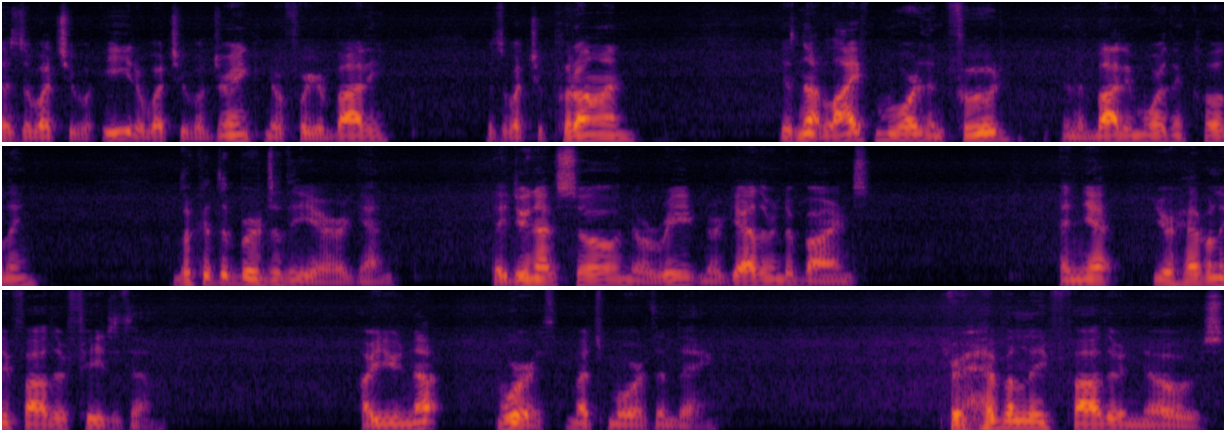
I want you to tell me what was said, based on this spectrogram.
as to what you will eat or what you will drink, nor for your body, as to what you put on. Is not life more than food, and the body more than clothing? Look at the birds of the air again. They do not sow, nor reap, nor gather into barns, and yet your heavenly Father feeds them. Are you not worth much more than they? Your heavenly Father knows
